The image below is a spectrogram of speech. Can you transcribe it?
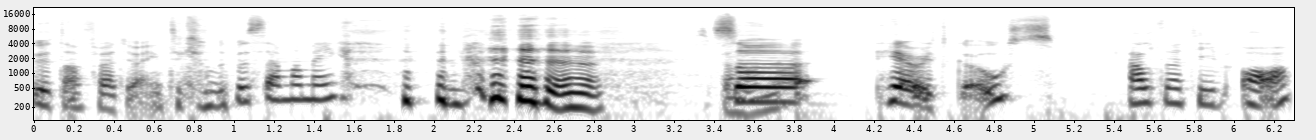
utan för att jag inte kunde bestämma mig. Så here it goes. Alternativ A.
